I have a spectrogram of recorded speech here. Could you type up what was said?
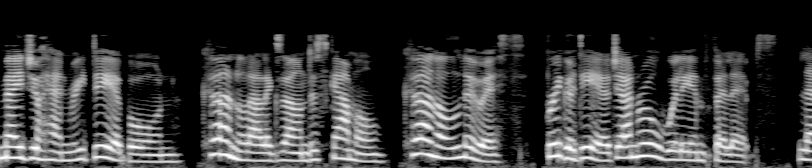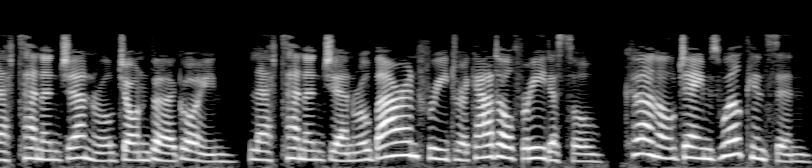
Major Henry Dearborn, Colonel Alexander Scammell, Colonel Lewis, Brigadier General William Phillips, Lieutenant General John Burgoyne, Lieutenant General Baron Friedrich Adolf Riedesel, Colonel James Wilkinson,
